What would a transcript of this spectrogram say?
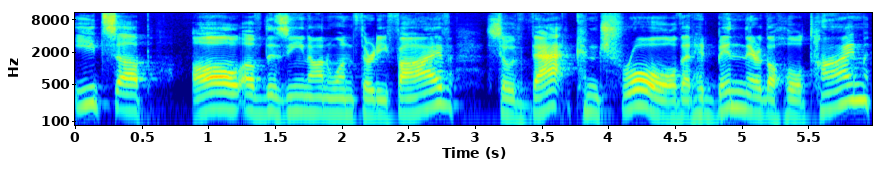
eats up all of the xenon 135, so that control that had been there the whole time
